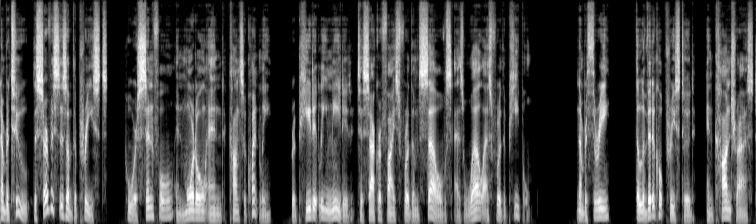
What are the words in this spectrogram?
Number two, the services of the priests, who were sinful and mortal and, consequently, repeatedly needed to sacrifice for themselves as well as for the people. Number three, the Levitical priesthood in contrast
